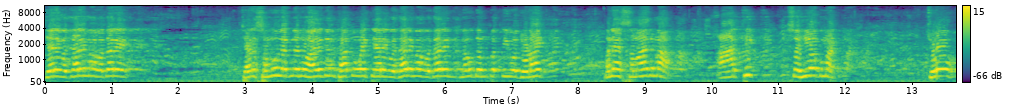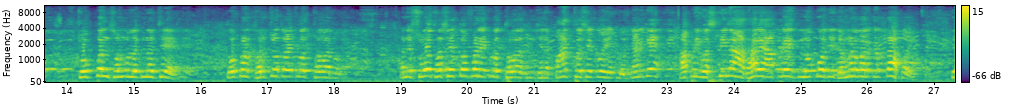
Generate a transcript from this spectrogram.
જ્યારે વધારેમાં વધારે, જ્યારે સમૂહ લગ્નનું આયોજન થતું હોય, ત્યારે વધારેમાં વધારે નવ દંપતીઓ જોડાય અને સમાજમાં આર્થિક સહયોગ માટે જો ચોપન સમૂહ લગ્ન છે તો પણ ખર્ચો તો એટલો જ થવાનો. અને સો થશે તો પણ એટલો જ થવાનું છે, અને પાંચ થશે તો એટલો કારણ કે આપણી વસ્તીના આધારે આપણે લોકો જે જમણવાર કરતા હોય, તે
